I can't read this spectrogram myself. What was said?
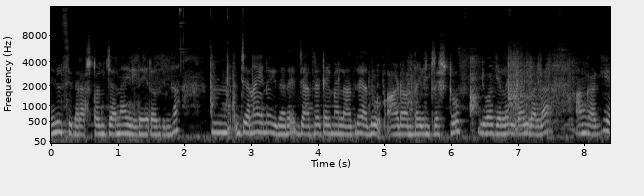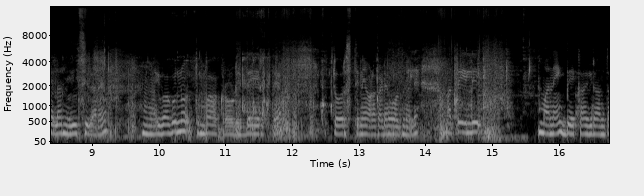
ನಿಲ್ಲಿಸಿದ್ದಾರೆ. ಅಷ್ಟೊಂದು ಜನ ಇಲ್ಲದೆ ಇರೋದ್ರಿಂದ. ಜನ ಏನೋ ಇದ್ದಾರೆ. ಜಾತ್ರೆ ಟೈಮಲ್ಲಿ ಆದರೆ ಅದು ಆಡೋ ಅಂಥ ಇಂಟ್ರೆಸ್ಟು ಇವಾಗೆಲ್ಲ ಇರಲ್ವಲ್ಲ. ಹಂಗಾಗಿ ಎಲ್ಲ ನಿಲ್ಲಿಸಿದ್ದಾರೆ. ಇವಾಗೂ ತುಂಬ ಕ್ರೌಡ್ ಇದ್ದೇ ಇರುತ್ತೆ. ತೋರಿಸ್ತೀನಿ ಒಳಗಡೆ ಹೋದ್ಮೇಲೆ. ಮತ್ತು ಇಲ್ಲಿ ಮನೆಗೆ ಬೇಕಾಗಿರೋಂಥ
